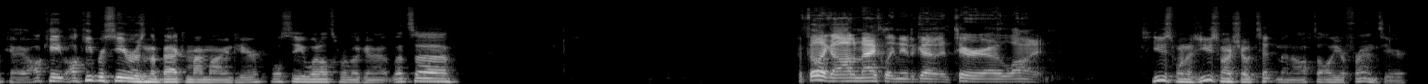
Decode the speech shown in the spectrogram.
Okay, I'll keep I'll keep receivers in the back of my mind here. We'll see what else we're looking at. Let's uh I feel like I automatically need to go interior line you just want to you just want to show Titman off to all your friends here.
